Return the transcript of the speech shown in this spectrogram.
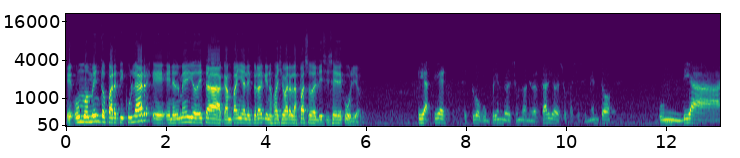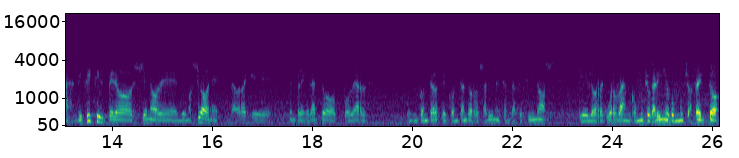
eh, un momento particular en el medio de esta campaña electoral que nos va a llevar a las pasos del 16 de julio. Sí, así es, se estuvo cumpliendo el segundo aniversario de su fallecimiento un día difícil pero lleno de, emociones. La verdad que siempre es grato poder encontrarse con tantos rosarinos y santafesinos que lo recuerdan con mucho cariño, con mucho afecto,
